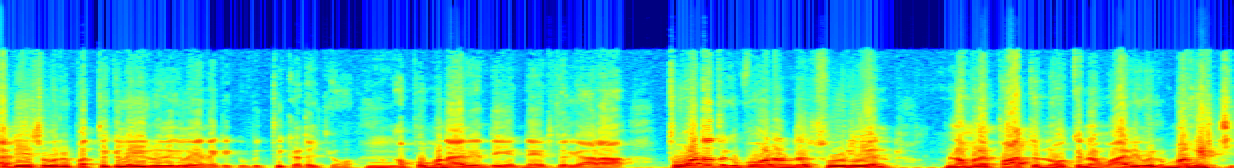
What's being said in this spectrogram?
ஆதேசம் ஒரு பத்து கிலோ இருபது கிலோ எனக்கு வித்து கிடைக்கும். அப்பவும் நான் இந்த எண்ணெய் எடுத்திருக்கேன். ஆனா தோட்டத்துக்கு போன சூரியன் நம்மளை பார்த்து நோக்கின மாதிரி ஒரு மகிழ்ச்சி.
